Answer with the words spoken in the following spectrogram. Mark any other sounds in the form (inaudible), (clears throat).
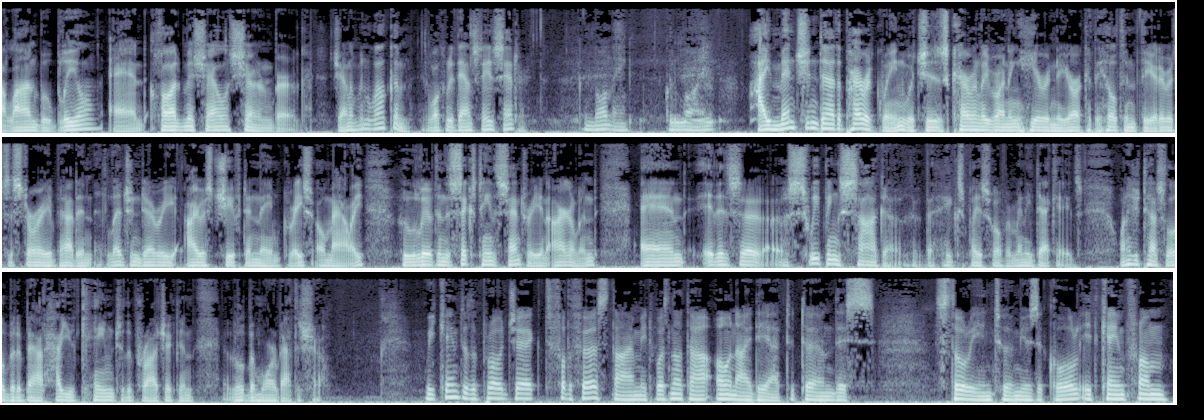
Alain Boublil and Claude Michel Schoenberg. Gentlemen, welcome. Welcome to Downstage Center. Good morning. Good morning. I mentioned uh, The Pirate Queen, which is currently running here in New York at the Hilton Theater. It's a story about a legendary Irish chieftain named Grace O'Malley, who lived in the 16th century in Ireland. And it is a, a sweeping saga that takes place over many decades. Why don't you tell us a little bit about how you came to the project and a little bit more about the show? We came to the project for the first time. It was not our own idea to turn this story into a musical. It came from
